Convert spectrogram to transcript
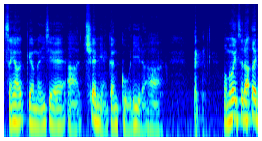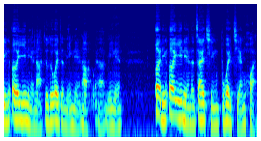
神要给我们一些啊劝勉跟鼓励的啊？我们会知道，二零二一年呐，就是为着明年啊，呃，明年，二零二一年的灾情不会减缓。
